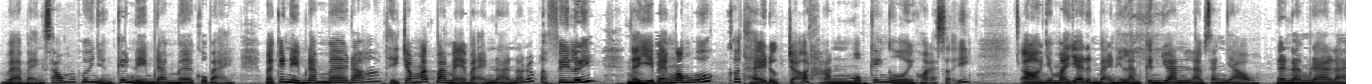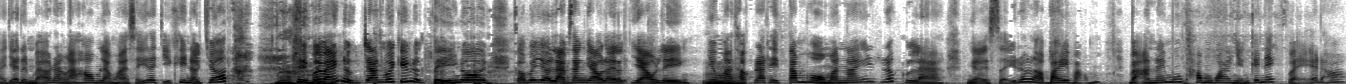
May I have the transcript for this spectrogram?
và ừ. bạn sống với những cái niềm đam mê của bạn và cái niềm đam mê đó thì trong mắt ba mẹ bạn là nó rất là phi lý tại ừ. vì bạn mong ước có thể được trở thành một cái người họa sĩ ờ nhưng mà gia đình bạn thì làm kinh doanh làm xăng dầu. Nên đâm ra là gia đình bảo rằng là không làm họa sĩ là chỉ khi nào chết thì mới bán được tranh mới kiếm được tiền thôi. Còn bây giờ làm xăng dầu là giàu liền. Nhưng mà ừ. thật ra thì tâm hồn anh ấy rất là nghệ sĩ rất là bay bổng. Và anh ấy muốn thông qua những cái nét vẽ đó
